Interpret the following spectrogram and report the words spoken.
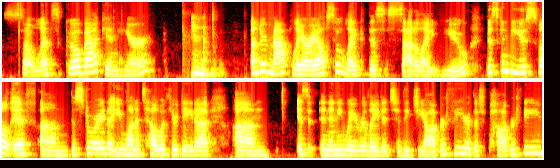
So let's go back in here Under map layer, I also like this satellite view. This can be useful if um, the story that you want to tell with your data um, is in any way related to the geography or the topography.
